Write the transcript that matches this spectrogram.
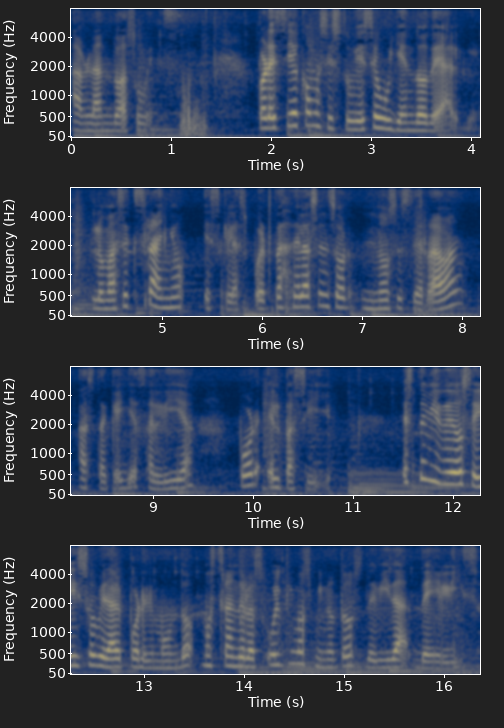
hablando a su vez. Parecía como si estuviese huyendo de alguien. Lo más extraño es que las puertas del ascensor no se cerraban hasta que ella salía por el pasillo. Este video se hizo viral por el mundo mostrando los últimos minutos de vida de Elisa.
